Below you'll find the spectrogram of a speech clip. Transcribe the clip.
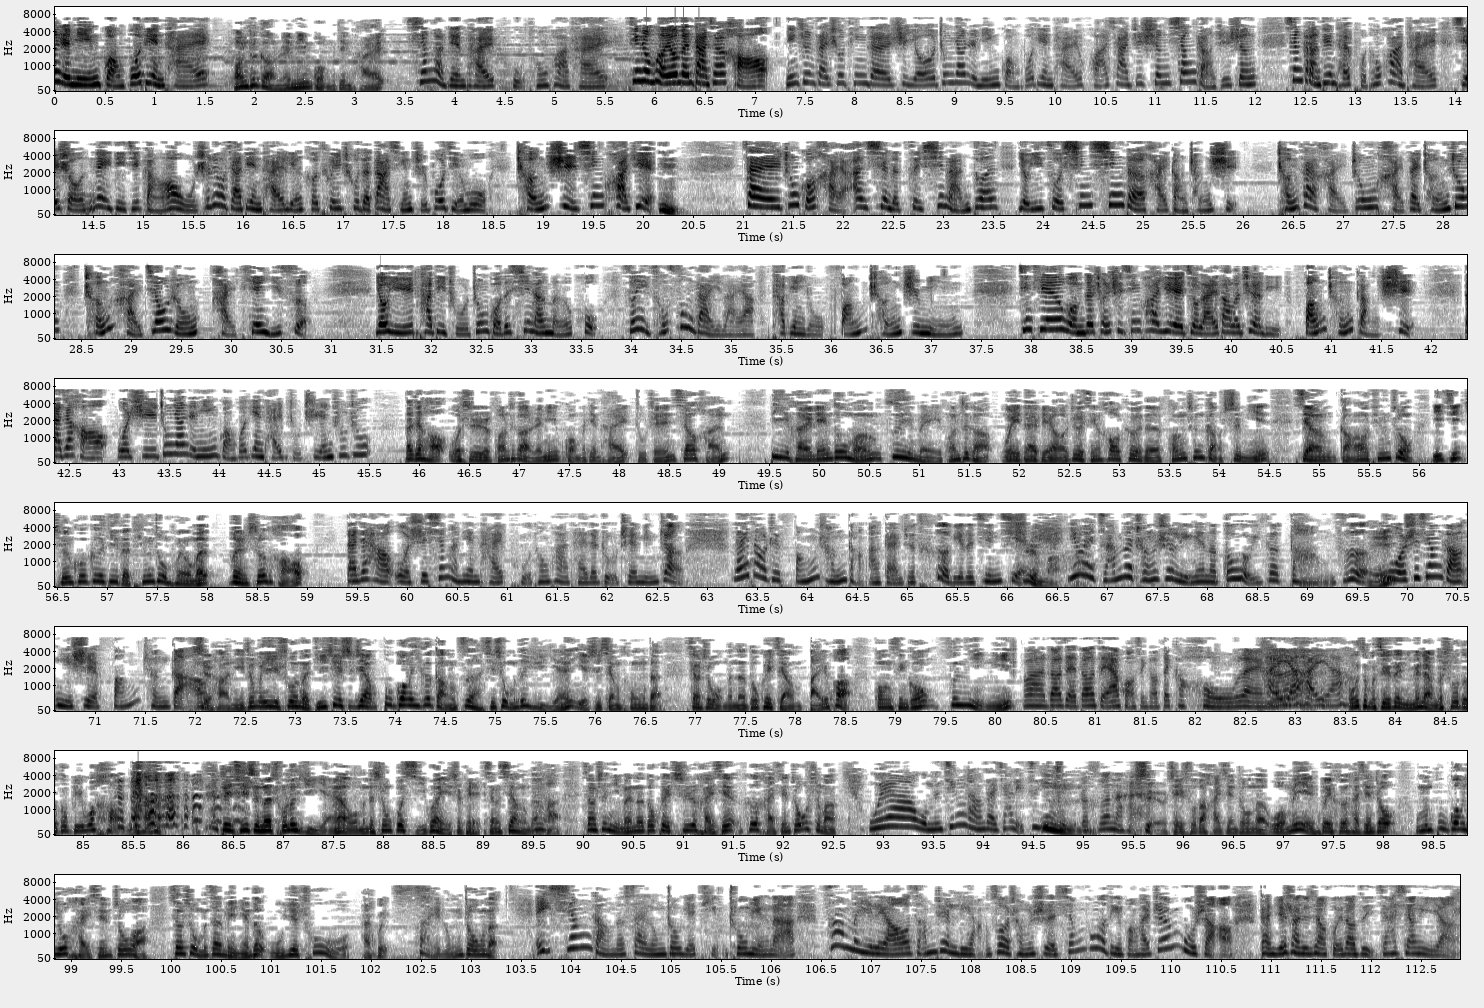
央人民广播电台、防城港人民广播电台、香港电台普通话台，听众朋友们，大家好！您正在收听的是由中央人民广播电台、华夏之声、香港之声、香港电台普通话台携手内地及港澳五十六家电台联合推出的大型直播节目《城市新跨越》。嗯。在中国海岸线的最西南端，有一座新兴的海港城市。城在海中，海在城中，城海交融，海天一色。由于它地处中国的西南门户，所以从宋代以来啊，它便有防城之名。今天我们的城市新跨越就来到了这里——防城港市。大家好，我是中央人民广播电台主持人朱朱。大家好，我是防城港人民广播电台主持人肖涵。碧海连东盟最美防城港，为代表热情好客的防城港市民，向港澳听众以及全国各地的听众朋友们问声好。大家好，我是香港电台普通话台的主持人明正，来到这防城港啊，感觉特别的亲切，是吗？因为咱们的城市里面呢都有一个港字，我是香港，你是防城港，是哈。你这么一说呢，的确是这样。不光一个港字啊，其实我们的语言也是相通的，像是我们呢都会讲白话。黄成功分你你，哇，多谢多谢啊，黄成功的确好靚，係呀係呀。我怎么觉得你们两个说的都比我好呢？这其实呢，除了语言啊，我们的生活习惯也是非常相像。這樣的哈，像是你们呢都会吃海鲜、喝海鲜粥是嗎？會啊，我们经常在家里自己煮着喝呢，还是。这说到海鲜粥呢，我们也会喝海鲜粥。我们不光有海鲜粥啊，像是我们在每年的五月初五还会赛龙舟呢。哎，香港的赛龙舟也挺出名的啊。这么一聊，咱们这两座城市相通的地方还真不少，感觉上就像回到自己家乡一樣。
